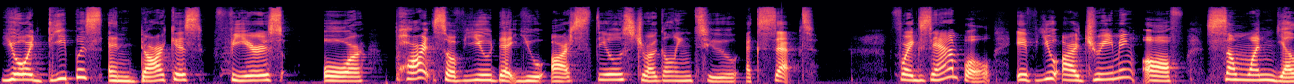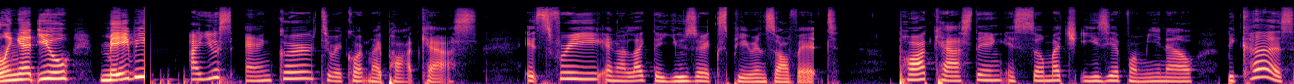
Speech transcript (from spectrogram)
your deepest and darkest fears or parts of you that you are still struggling to accept. For example, if you are dreaming of someone yelling at you, maybe I use Anchor to record my podcast. It's free and I like the user experience of it. Podcasting is so much easier for me now because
